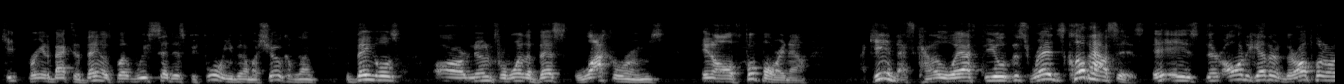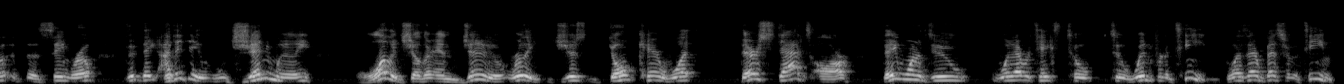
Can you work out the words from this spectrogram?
keep bringing it back to the Bengals, but we've said this before. When you've been on my show a couple times. The Bengals are known for one of the best locker rooms in all of football right now. Again, that's kind of the way I feel this Reds clubhouse is. It is they're all together. They're all put on the same rope. They, I think they genuinely love each other and genuinely really just don't care what their stats are. They want to do whatever it takes to to win for the team, what's their best for the team,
